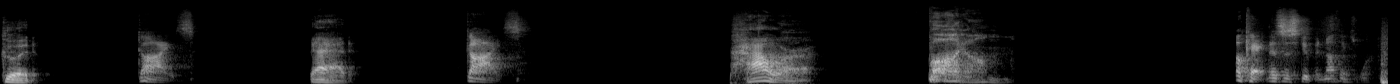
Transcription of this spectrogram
Good, Guys. bad, Guys. power. Bottom. Okay, this is stupid. Nothing's working.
